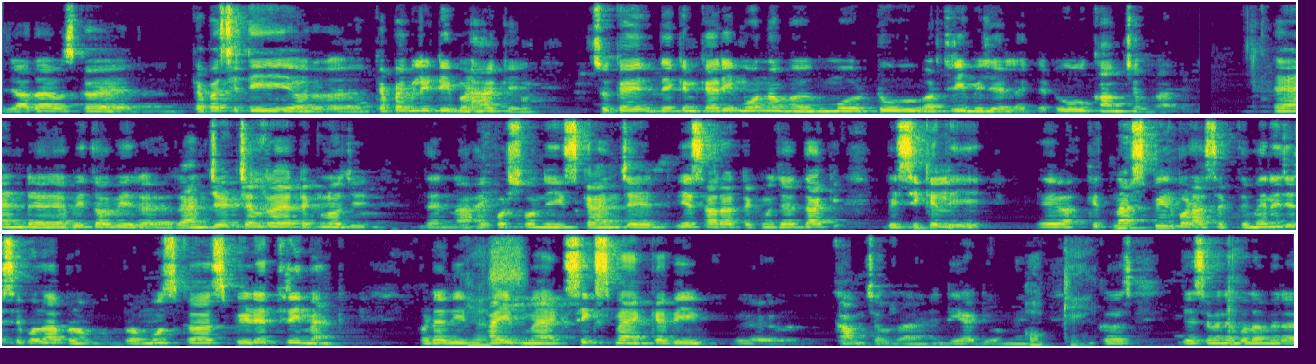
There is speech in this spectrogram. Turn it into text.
ज़्यादा उसका कैपेसिटी और कैपेबिलिटी बढ़ा के so they can carry more more two और थ्री मिजाइल लाइक दैट वो काम चल रहा है। एंड अभी तो अभी रैमजेट चल रहा है टेक्नोलॉजी देन हाइपरसोनिक स्क्रैमजेट ये सारा टेक्नोलॉजी ताकि बेसिकली कितना स्पीड बढ़ा सकते हैं? मैंने जैसे बोला ब्रह्मोस का स्पीड है थ्री मैक बट अभी फाइव मैक सिक्स मैक का भी काम चल रहा है डीआरडीओ में। Because okay. जैसे मैंने बोला, मेरा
